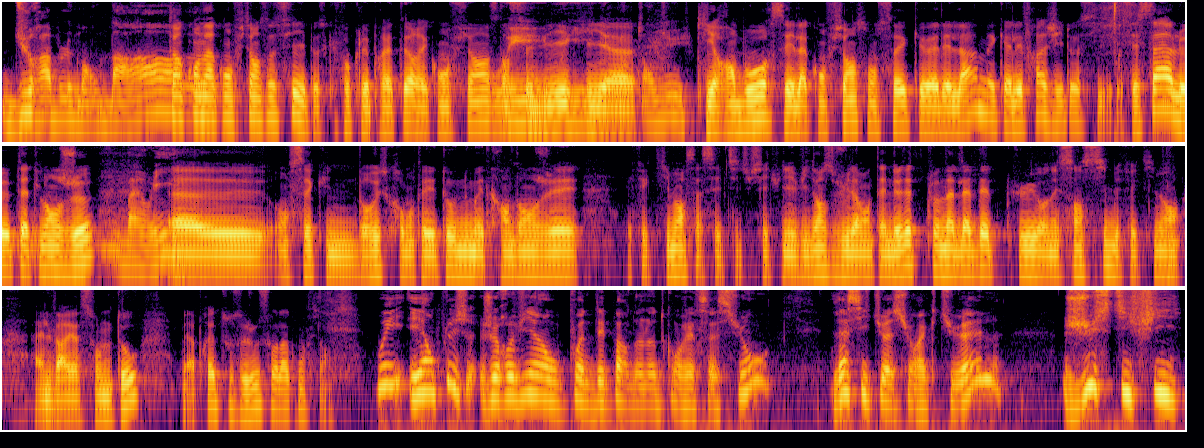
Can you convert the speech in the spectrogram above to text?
durablement bas. Tant qu'on a confiance aussi, parce qu'il faut que le prêteur ait confiance dans celui qui, euh, qui rembourse. Et la confiance, on sait qu'elle est là, mais qu'elle est fragile aussi. C'est ça peut-être l'enjeu. Ben oui. euh, on sait qu'une brusque remontée des taux nous mettrait en danger. Effectivement, ça c'est une évidence vu la montagne de dette. Plus on a de la dette, plus on est sensible effectivement à une variation de taux. Mais après, tout se joue sur la confiance. Oui, et en plus, je reviens au point de départ de notre conversation. La situation actuelle, justifie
